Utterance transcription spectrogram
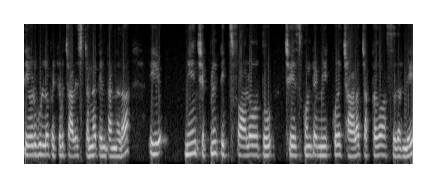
దేవుడి గుళ్ళో పెట్టడం చాలా ఇష్టంగా తింటాం కదా. ఈ నేను చెప్పిన టిప్స్ ఫాలో అవుతూ చేసుకుంటే మీకు కూడా చాలా చక్కగా వస్తుందండి.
